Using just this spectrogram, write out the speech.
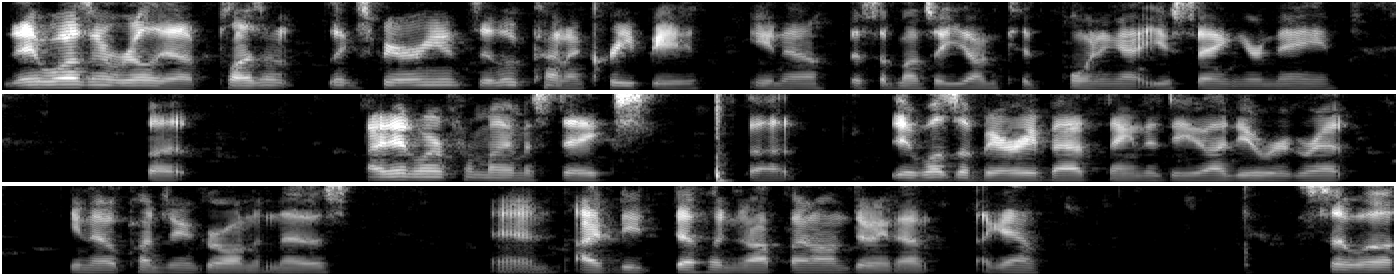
It wasn't really a pleasant experience. It looked kind of creepy, you know, just a bunch of young kids pointing at you saying your name. But I did learn from my mistakes that it was a very bad thing to do. I do regret, you know, punching a girl in the nose, and I do definitely not plan on doing that again. So, uh,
